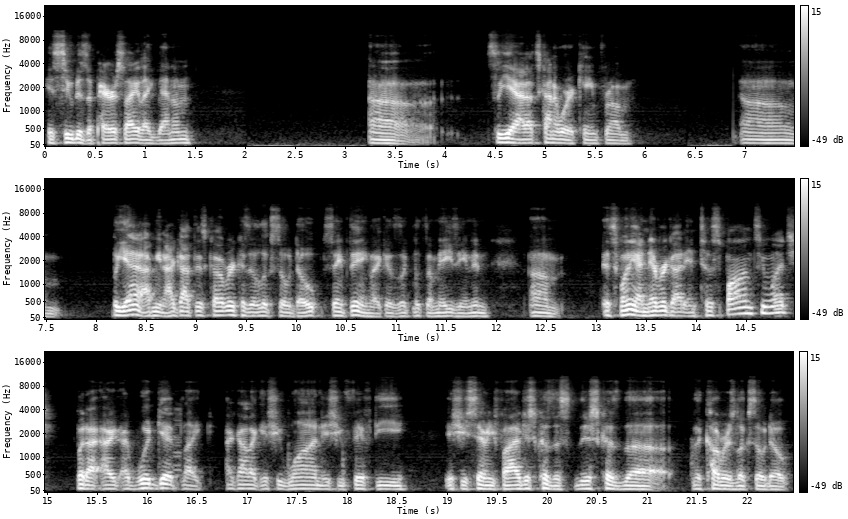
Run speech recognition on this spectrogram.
his suit is a parasite like Venom. Uh, so yeah, that's kind of where it came from. Um, but yeah, I mean, I got this cover because it looks so dope. Same thing, like it looked, looked amazing. And um, it's funny, I never got into Spawn too much, but I, I, I would get like I got like issue one, issue fifty, issue seventy five, just because this just because the the covers look so dope.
